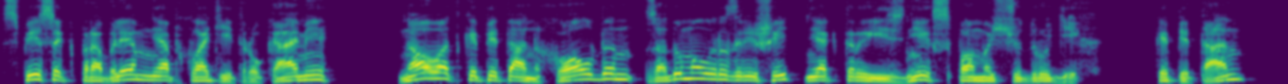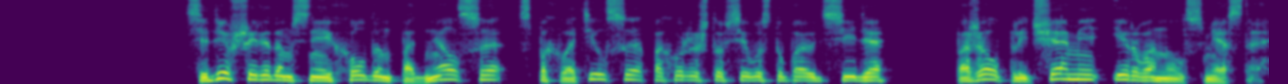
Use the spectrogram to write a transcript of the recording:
«Список проблем не обхватить руками, но вот капитан Холден задумал разрешить некоторые из них с помощью других. Капитан?» Сидевший рядом с ней Холден поднялся, спохватился, похоже, что все выступают сидя, пожал плечами и рванул с места.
